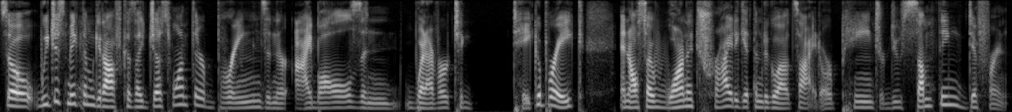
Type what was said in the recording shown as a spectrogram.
So, we just make them get off because I just want their brains and their eyeballs and whatever to take a break. And also, I want to try to get them to go outside or paint or do something different.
